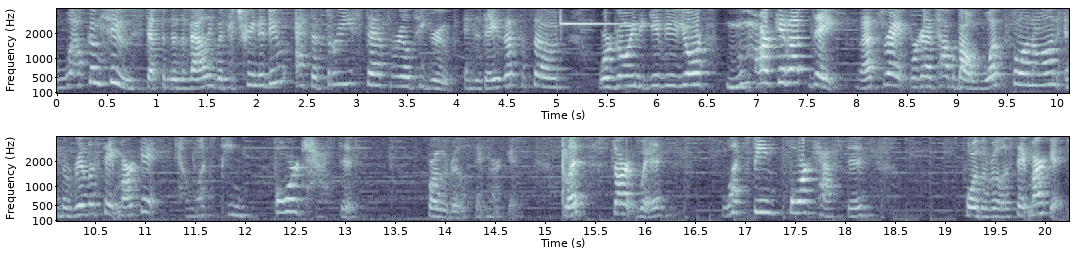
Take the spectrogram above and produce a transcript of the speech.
Welcome to Step Into the Valley with Katrina Du at the Three Step Realty Group. In today's episode, we're going to give you your market update. That's right, we're going to talk about what's going on in the real estate market and what's being forecasted for the real estate market. Let's start with what's being forecasted for the real estate market.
